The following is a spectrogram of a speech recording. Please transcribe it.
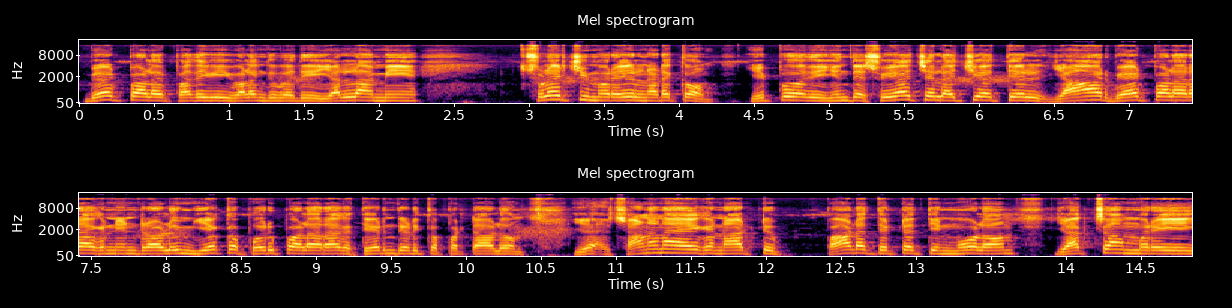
வேட்பாளர் பதவி வழங்குவது எல்லாமே சுழற்சி முறையில் நடக்கும். இப்போது இந்த சுயாட்சி லட்சியத்தில் யார் வேட்பாளராக நின்றாலும் இயக்க பொறுப்பாளராக தேர்ந்தெடுக்கப்பட்டாலும் சனநாயக ஜனநாயக நாட்டு பாடத்திட்டத்தின் மூலம் எக்ஸாம் முறையை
